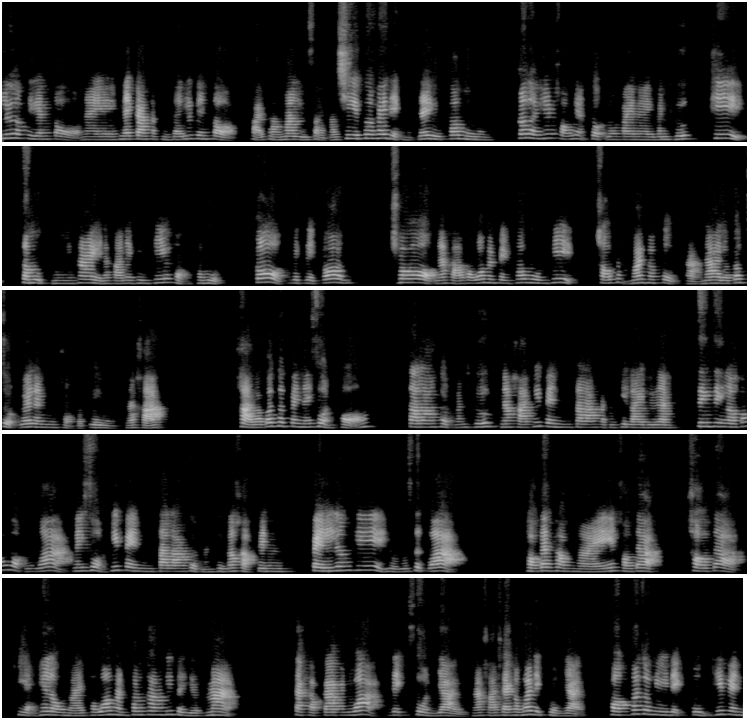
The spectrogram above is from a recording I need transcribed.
เลือกเรียนต่อในในการตัดสินใจเลือกเรียนต่อสายสามัญหรือสายอาชีพ เพื่อให้เด็กได้รู้ข้อมูล ก็เลยให้เขาเนี่ยจดลงไปในบันทึกที่สมุดมีให้นะคะ ในพื้นที่ของสมุด ก็เด็กๆก็ชอบนะคะ เพราะว่ามันเป็นข้อมูลที่เขาสามารถมาเปิดอ่านได้ แล้วก็จดด้วยลายมือของตัวเองนะคะ ค่ะแล้วก็จะเป็นในส่วนของ ตารางจดบันทึกนะคะ ที่เป็นตารางปฏิทินรายเดือน จริงๆ เราต้องบอกเลยว่าในส่วนที่เป็นตารางจดบันทึกอะค่ะ เป็นเป็นเรื่องที่หนูรู้สึกว่า เขาจะทำไหมเขาจะเขาจะเขียนให้เราไหมเพราะว่ามันค่อนข้างที่จะเยอะมากแต่กลับกลายเป็นว่าเด็กส่วนใหญ่นะคะ ใช้คำว่าเด็กส่วนใหญ่เพราะก็จะมีเด็กกลุ่มที่เป็น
